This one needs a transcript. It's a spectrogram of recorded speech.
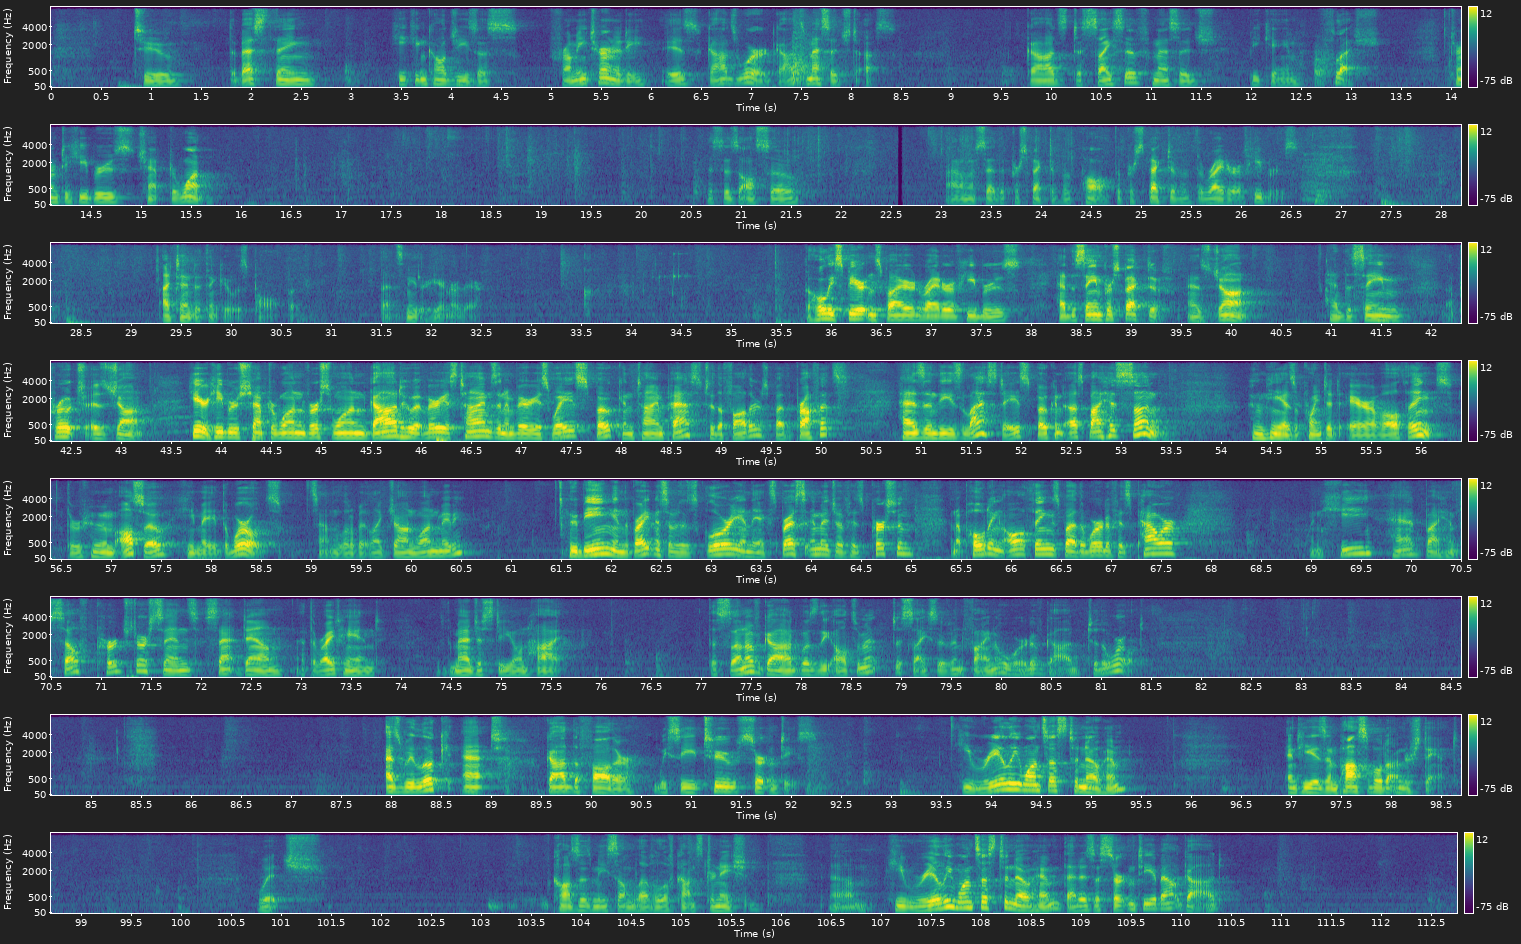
to the best thing he can call Jesus from eternity is God's Word, God's message to us. God's decisive message became flesh. Turn to Hebrews chapter 1. This is also, I almost said the perspective of Paul, the perspective of the writer of Hebrews. I tend to think it was Paul, but that's neither here nor there. The Holy Spirit inspired writer of Hebrews had the same perspective as John, had the same approach as John. Here, Hebrews chapter 1, verse 1 God, who at various times and in various ways spoke in time past to the fathers by the prophets, has in these last days spoken to us by his Son, whom he has appointed heir of all things, through whom also he made the worlds. Sound a little bit like John 1, maybe? Who, being in the brightness of his glory and the express image of his person, and upholding all things by the word of his power, when he had by himself purged our sins, sat down at the right hand of the majesty on high. The Son of God was the ultimate, decisive, and final word of God to the world. As we look at God the Father, we see two certainties. He really wants us to know him, and he is impossible to understand which causes me some level of consternation. Um, he really wants us to know him. That is a certainty about God.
